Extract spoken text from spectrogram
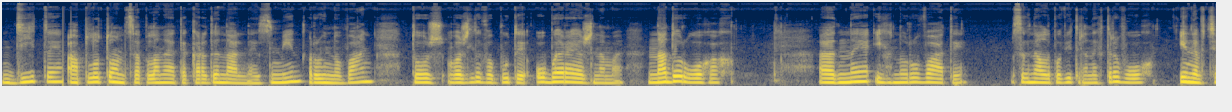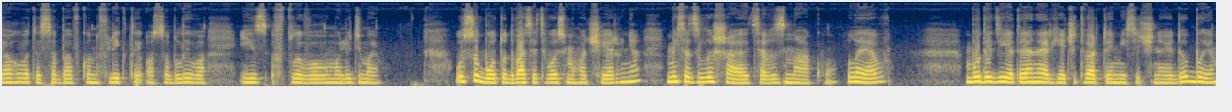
діти, а Плутон це планета кардинальних змін, руйнувань, тож важливо бути обережними на дорогах, не ігнорувати сигнали повітряних тривог і не втягувати себе в конфлікти, особливо із впливовими людьми. У суботу, 28 червня, місяць залишається в знаку Лев, буде діяти енергія четвертої місячної доби.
